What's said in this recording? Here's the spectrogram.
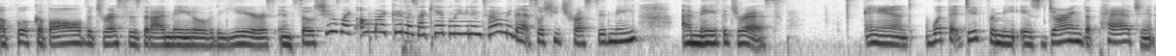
a book of all the dresses that I made over the years. And so she was like, Oh my goodness, I can't believe you didn't tell me that. So she trusted me. I made the dress. And what that did for me is during the pageant,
